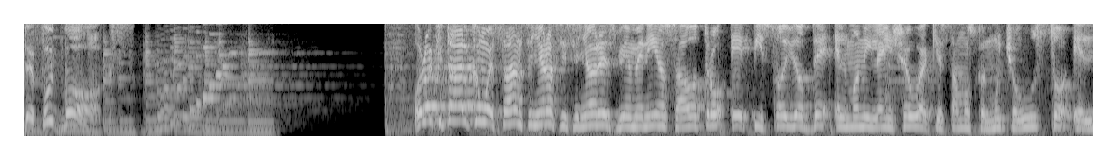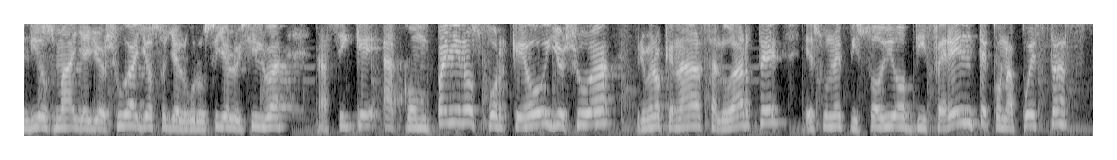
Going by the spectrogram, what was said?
de Footbox. Hola, ¿qué tal? ¿Cómo están, señoras y señores? Bienvenidos a otro episodio de El Money Line Show. Aquí estamos con mucho gusto, el Dios Maya Yoshua. Yo soy el gurucillo Luis Silva, así que acompáñenos porque hoy, Yoshua, primero que nada, saludarte. Es un episodio diferente con apuestas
